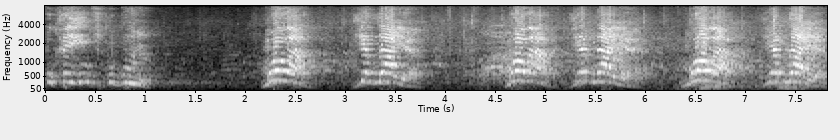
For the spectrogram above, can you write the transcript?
українську бурю. Мова єднає! Мова єднає! Мова єднає!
